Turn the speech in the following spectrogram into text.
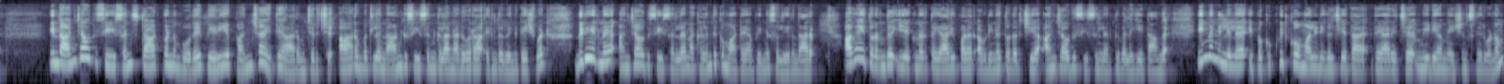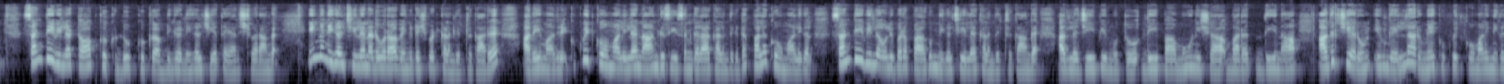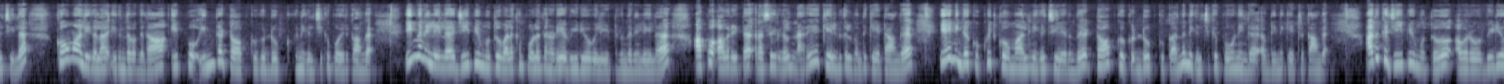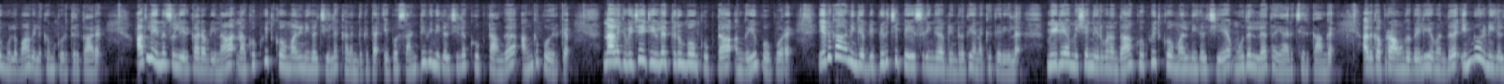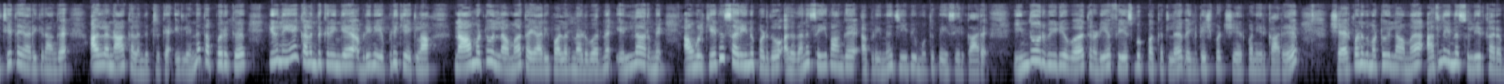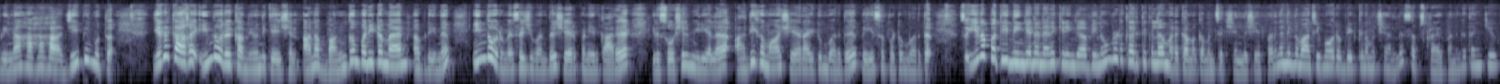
இந்த அஞ்சாவது சீசன் ஸ்டார்ட் பண்ணும்போதே பெரிய பஞ்சாயத்தே ஆரம்பிச்சிருச்சு. ஆரம்பத்தில் நான்கு சீசன்களாக நடுவராக இருந்த வெங்கடேஸ்வர் திடீர்னு அஞ்சாவது சீசனில் நான் கலந்துக்க மாட்டேன் அப்படின்னு சொல்லியிருந்தார். அதனைத் தொடர்ந்து இயக்குனர் தயாரிப்பாளர் அப்படின்னு தொடர்ச்சியாக அஞ்சாவது சீசன்லேருந்து விலகிட்டாங்க. இந்த நிலையில் இப்போ குக் வித் கோமாளி நிகழ்ச்சியை தயாரித்த மீடியா மேஷன்ஸ் நிறுவனம் சன் டிவியில் டாப் குக் டூப் குக் அப்படிங்கிற நிகழ்ச்சியை தயாரிச்சிட்டு வராங்க. இந்த நிகழ்ச்சியில் நடுவராக வெங்கடேஸ்வர் கலந்துட்டுருக்காரு. அதே மாதிரி குக் வித் கோமாளியில் நான்கு சீசன்களாக கலந்துக்கிட்ட பல கோமாளிகள் சன் டிவியில் ஒளிபரப்பாகும் பேசும் நிகழ்ச்சியில் கலந்துட்டு இருக்காங்க அதில் ஜிபி முத்து தீபா மோனிஷா பரத் தீனா அதிர்ச்சி அருண் இவங்க எல்லாருமே குக் வித் கோமாளி நிகழ்ச்சியில் கோமாளிகளாக இருந்தவங்க தான் இப்போ இந்த டாப் குக் டூப் குக் நிகழ்ச்சிக்கு போயிருக்காங்க. இந்த நிலையில் ஜிபி முத்து வழக்கம் போல தன்னுடைய வீடியோ வெளியிட்டிருந்த நிலையில் அப்போ அவர்கிட்ட ரசிகர்கள் நிறைய கேள்விகள் வந்து கேட்டாங்க. ஏன் நீங்கள் குக் வித் கோமாளி நிகழ்ச்சியிலிருந்து டாப் குக் டூப் குக் அந்த நிகழ்ச்சிக்கு போனீங்க? அப்படின்னு கேட்டிருக்காங்க. அதுக்கு ஜிபி முத்து அவர் ஒரு வீடியோ மூலமாக விளக்கம் கொடுத்துருக்காரு. அதில் என்ன சொல்லியிருக்காரு அப்படின்னா நான் குக் வித் கோமாளி நிகழ்ச்சி நிகழ்ச்சியில் கலந்துக்கிட்டேன் இப்போ சன் டிவி நிகழ்ச்சியில் கூப்பிட்டாங்க அங்கே போயிருக்கேன். நாளைக்கு விஜய் டிவியில் திரும்பவும் கூப்பிட்டா அங்கேயும் போக போகிறேன் எதுக்காக நீங்கள் இப்படி பிரித்து பேசுகிறீங்க அப்படின்றது எனக்கு தெரியல. மீடியா மிஷன் நிறுவனம் தான் குக் வித் கோமல் நிகழ்ச்சியை முதல்ல தயாரிச்சிருக்காங்க. அதுக்கப்புறம் அவங்க வெளியே வந்து இன்னொரு நிகழ்ச்சியை தயாரிக்கிறாங்க. அதில் நான் கலந்துட்டுருக்கேன். இதில் என்ன தப்பு இருக்குது இதில் ஏன் கலந்துக்கிறீங்க அப்படின்னு எப்படி கேட்கலாம்? நான் மட்டும் இல்லாமல் தயாரிப்பாளர் நடுவர்னு எல்லாருமே அவங்களுக்கு எது சரின்னு படுதோ அதை தானே செய்வாங்க அப்படின்னு ஜிபி முத்து பேசியிருக்காரு. இந்த ஒரு வீடியோவை தன்னுடைய ஃபேஸ்புக் பக்கத்தில் வெங்கடேஷ் சுரேஷ் பட் ஷேர் பண்ணியிருக்காரு. ஷேர் பண்ணது மட்டும் இல்லாமல் அதில் என்ன சொல்லியிருக்காரு அப்படின்னா ஹஹஹா ஜிபி முத்து எதற்காக இந்த ஒரு கம்யூனிகேஷன் ஆனால் பங்கம் பண்ணிட்ட மேன் அப்படின்னு இந்த ஒரு மெசேஜ் வந்து ஷேர் பண்ணியிருக்காரு. இது சோஷியல் மீடியாவில் அதிகமாக ஷேர் ஆகிட்டும் வருது பேசப்பட்டும் வருது. ஸோ இதை பற்றி நீங்கள் என்ன நினைக்கிறீங்க அப்படின்னு உங்களோட கருத்துக்களை மறக்காமல் கமெண்ட் செக்ஷனில் ஷேர் பண்ணுங்கள் இந்த மாதிரி மோர் அப்டேட்க்கு நம்ம சேனலில் சப்ஸ்கிரைப் பண்ணுங்கள் தேங்க்யூ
